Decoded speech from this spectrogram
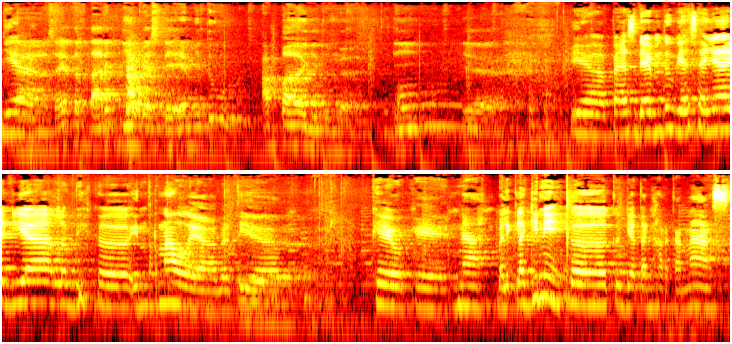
Yeah. Nah, saya tertarik di PSDM itu apa gitu, Mbak. Jadi oh. ya. Ya, PSDM itu biasanya dia lebih ke internal ya, berarti yeah. ya. Iya. Oke, oke. Nah, balik lagi nih ke kegiatan Harkanas.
